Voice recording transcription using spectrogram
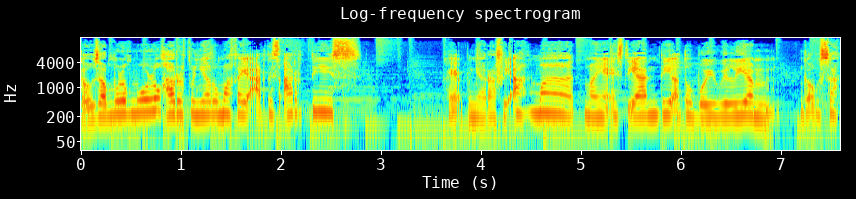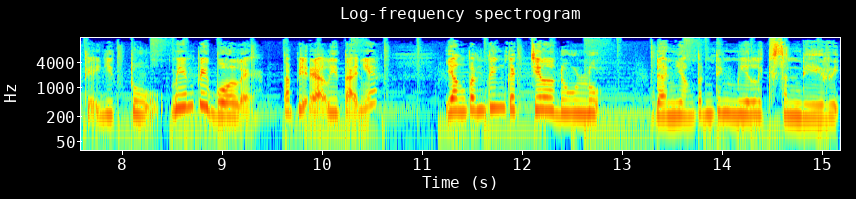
Gak usah muluk-muluk harus punya rumah kayak artis-artis. Kayak punya Raffi Ahmad, Maya Estianti, atau Boy William. Gak usah kayak gitu. Mimpi boleh, tapi realitanya yang penting kecil dulu. Dan yang penting milik sendiri.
